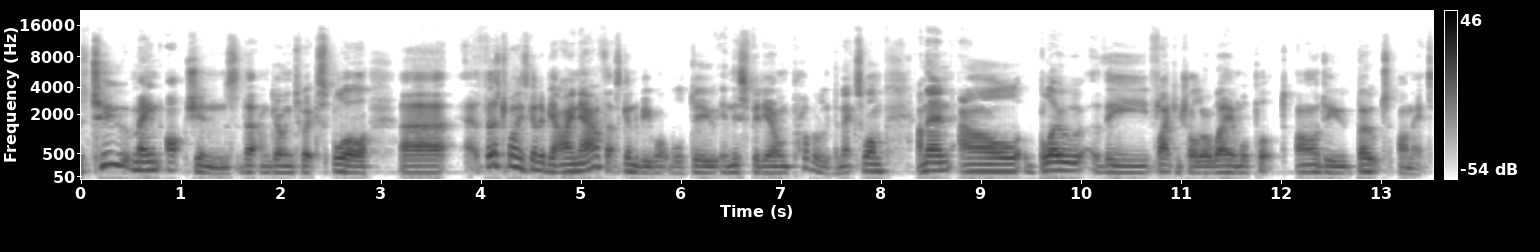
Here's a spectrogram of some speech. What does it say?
There's two main options that I'm going to explore. Uh, first one is going to be iNav. That's going to be what we'll do in this video and probably the next one. And then I'll blow the flight controller away and we'll put Arduboat on it.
